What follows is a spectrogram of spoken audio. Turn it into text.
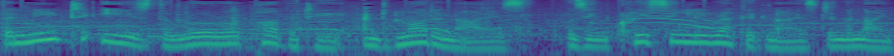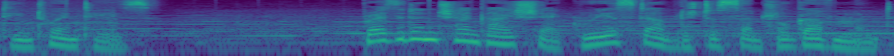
The need to ease the rural poverty and modernize was increasingly recognized in the 1920s. President Chiang Kai-shek re-established a central government,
